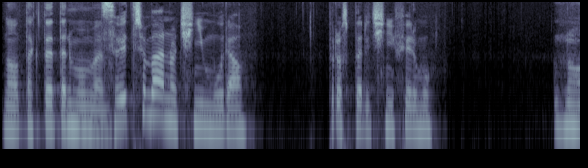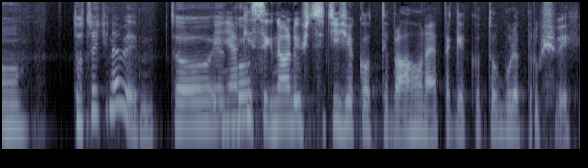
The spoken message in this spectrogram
No, tak to je ten moment. Co je třeba noční můra pro spediční firmu? No, to teď nevím. To je jako... nějaký signál, když už cítíš jako ty bláho ne, tak jako to bude průšvih.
